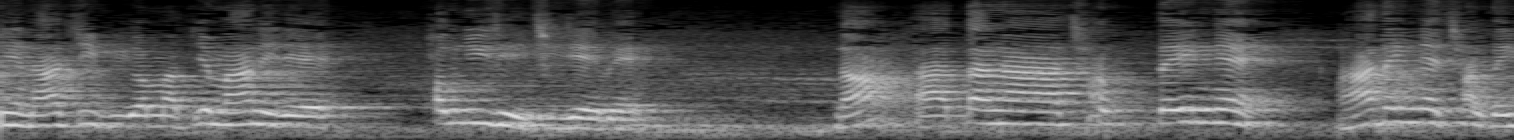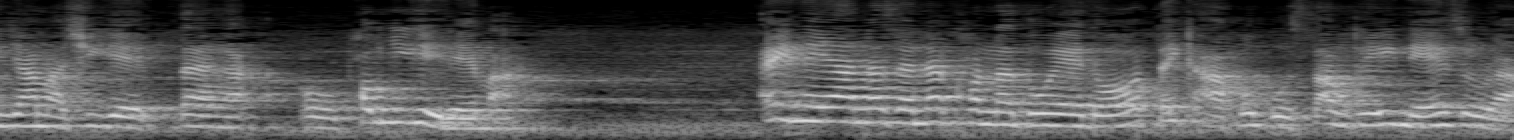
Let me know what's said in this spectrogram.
ရင်သားကြည့်ပြီးတော့မှပြင်မာနေတဲ့ဖုန်ကြီးတွေကြီးတယ်ပဲနော်ဒါတန်ဃာ6သိန်းနဲ့9သိန်းနဲ့6သိန်းကြားမှာရှိတဲ့တန်ဃာဟိုဖုန်ကြီးတွေထဲမှာအဲ့229သွဲတော့တိတ်ခါပုဂ္ဂိုလ်စောင့်ထိန်နေဆိုတာ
